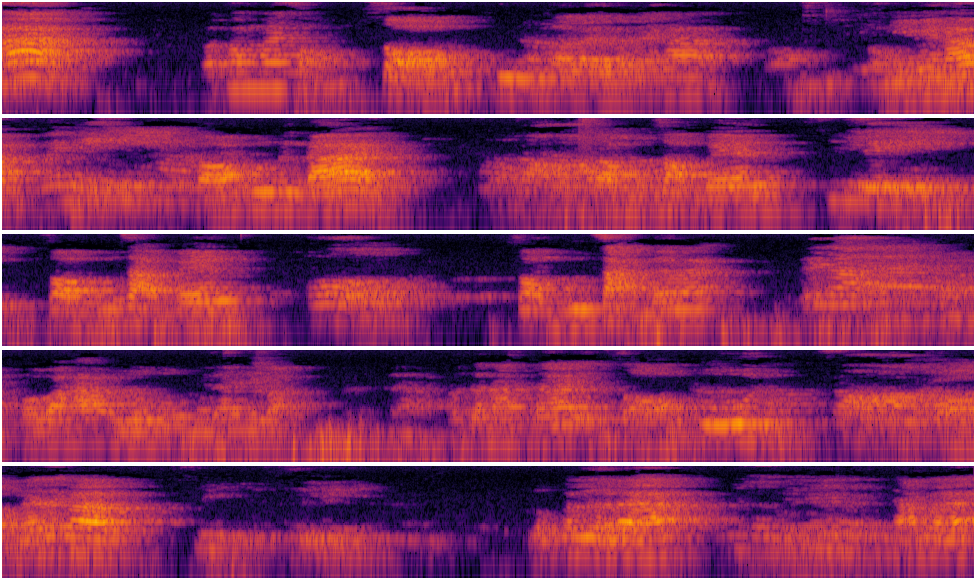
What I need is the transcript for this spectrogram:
ห้า ก็ต้องได้สองสองคูณอะไรแล้วได้ห้ามีไหมครับไม่มีสองคูณหนึ่งได้สองสองคูณสองเป็นสี่สี่สองคูณสามเป็นหกสองคูณสามได้ไหมไม่ได้อ่าเพราะว่าห้ามันลบหกไม่ได้ใช่ป่ะอ่าเพราะฉะนั้นได้สองคูณสองสองได้เท่ากับสี่สี่ลบกันเหลืออะไรฮะชักแล้ว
